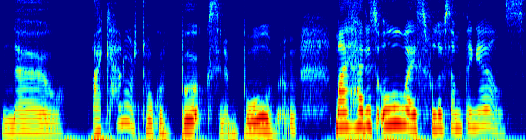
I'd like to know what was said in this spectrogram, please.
"No, I cannot talk of books in a ball-room. My head is always full of something else."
